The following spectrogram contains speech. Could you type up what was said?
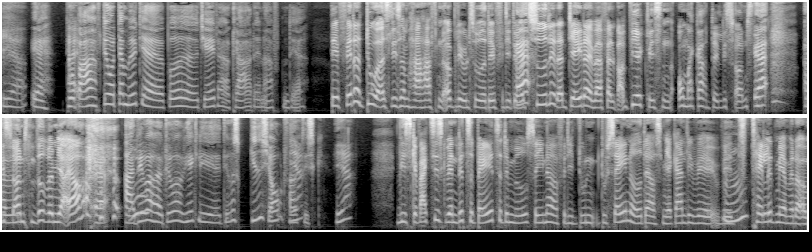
Ja. ja, det var Ej. bare, det var, der mødte jeg både Jada og Clara den aften der. Det er fedt, at du også ligesom har haft en oplevelse ud af det, fordi det Ja. var tydeligt, at Jada i hvert fald var virkelig sådan, oh my god, det er Lis Sørensen. Ja. Lis Sørensen ved, hvem jeg er. Ja. Ej, det var, det var virkelig, det var skide sjovt, faktisk. Ja. Vi skal faktisk vende lidt tilbage til det møde senere, fordi du, du sagde noget der, som jeg gerne lige vil, vil mm. tale lidt mere med dig om.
